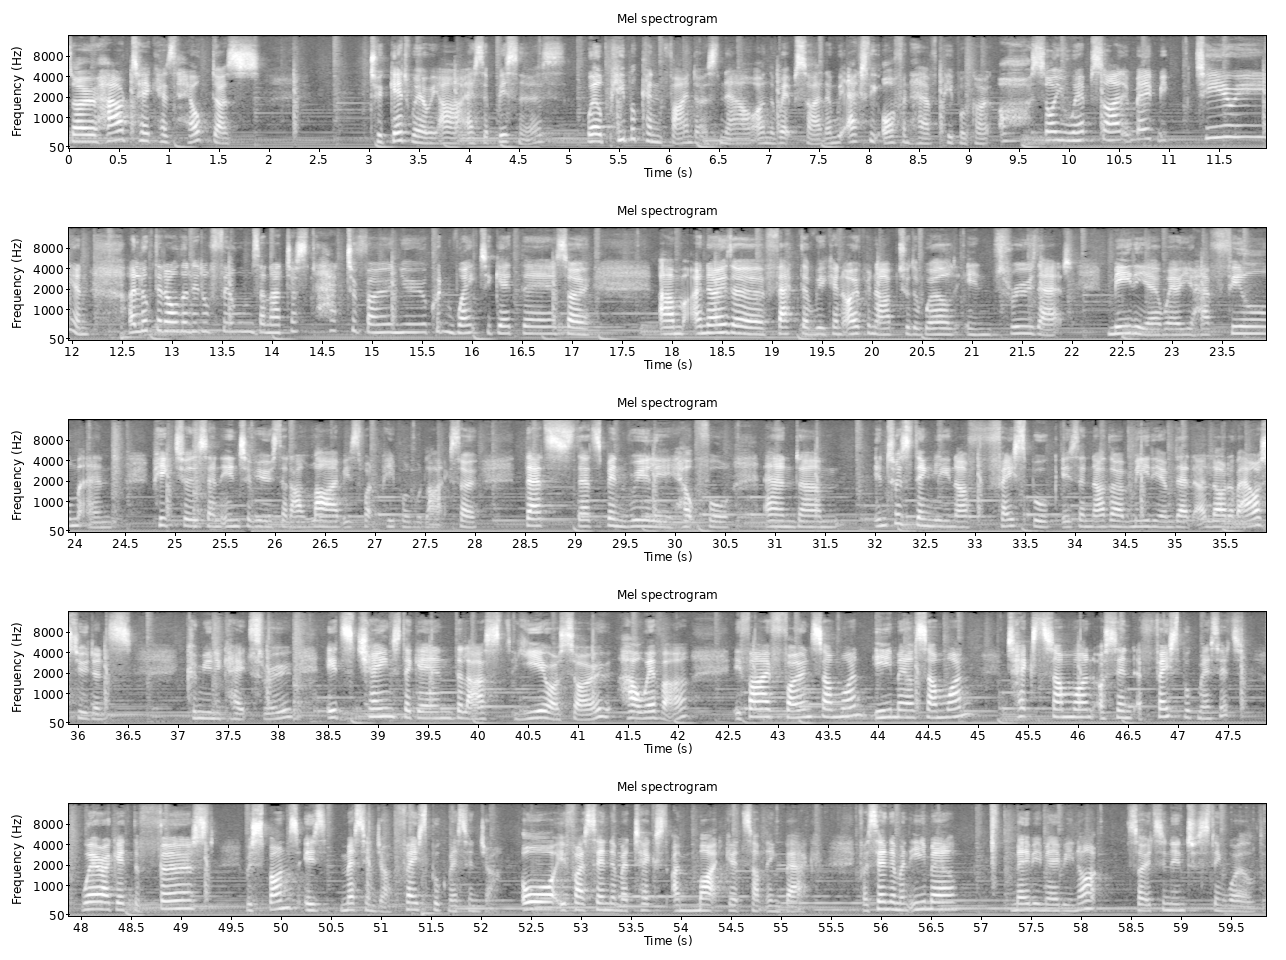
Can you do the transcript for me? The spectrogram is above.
So, how tech has helped us to get where we are as a business well, people can find us now on the website, and we actually often have people going, Oh, I saw your website, it made me teary, and I looked at all the little films, and I just had to phone you. I couldn't wait to get there. So um, I know the fact that we can open up to the world in through that media where you have film and pictures and interviews that are live is what people would like. So that's that's been really helpful. And um, interestingly enough, Facebook is another medium that a lot of our students communicate through. It's changed again the last year or so. However, if I phone someone, email someone, text someone, or send a Facebook message, where I get the first response is Messenger, Facebook Messenger. Or if I send them a text, I might get something back. If I send them an email, maybe, maybe not. So it's an interesting world.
